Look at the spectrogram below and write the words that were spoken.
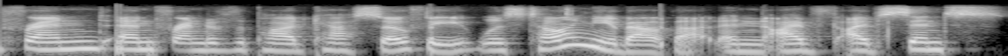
friend and friend of the podcast sophie was telling me about that and i've i've since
